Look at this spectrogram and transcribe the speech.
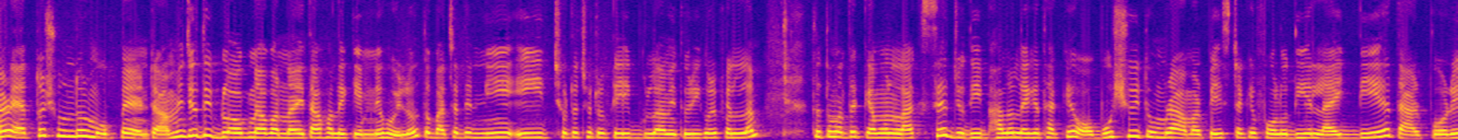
আর এত সুন্দর মুভমেন্ট আমি যদি ব্লগ না বানাই তাহলে কেমনে হইল? তো বাচ্চাদের নিয়ে এই ছোট ছোট ক্লিপগুলো আমি তৈরি করে ফেললাম। তো তোমাদের কেমন লাগছে? যদি ভালো লেগে থাকে অবশ্যই তোমরা আমার পেজটাকে ফলো দিয়ে লাইক দিয়ে, তারপরে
